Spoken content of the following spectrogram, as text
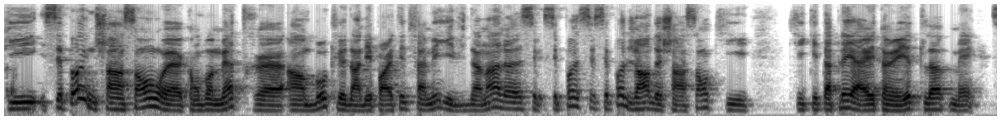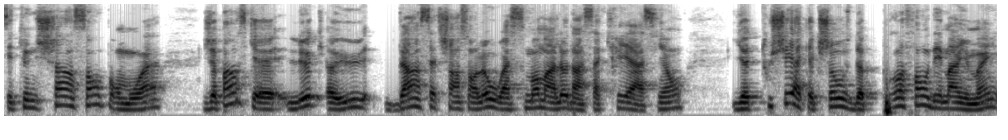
Puis c'est pas une chanson euh, qu'on va mettre euh, en boucle dans des parties de famille, évidemment. Là, c'est, pas le genre de chanson qui, qui, est appelée à être un hit là, mais c'est une chanson pour moi. Je pense que Luc a eu dans cette chanson-là ou à ce moment-là dans sa création il a touché à quelque chose de profondément humain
